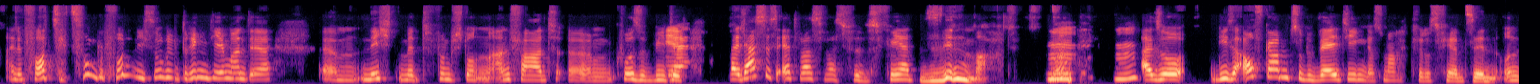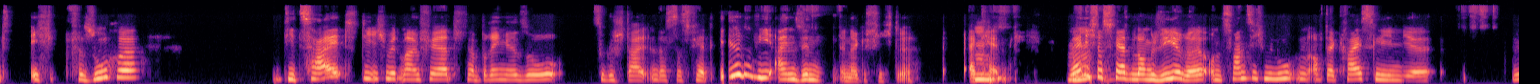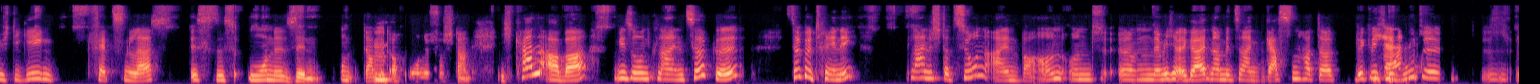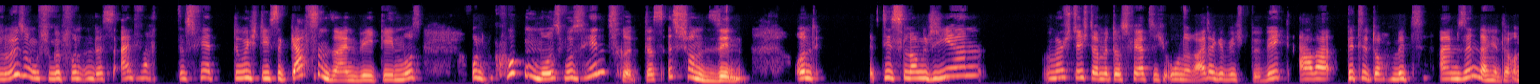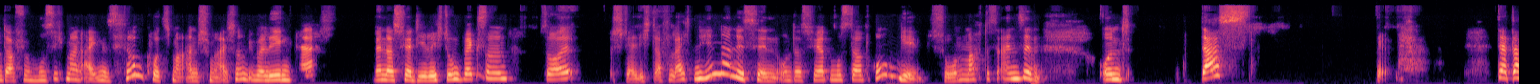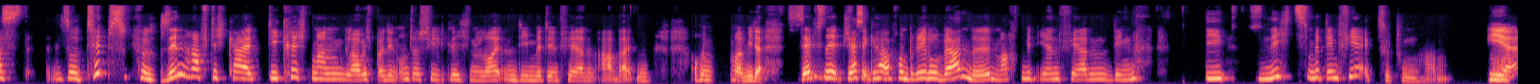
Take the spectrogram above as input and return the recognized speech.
eine Fortsetzung gefunden. Ich suche dringend jemanden, der ähm, nicht mit fünf Stunden Anfahrt ähm, Kurse bietet, ja. weil das ist etwas, was für das Pferd Sinn macht. Ne? Mhm. Ne? Also diese Aufgaben zu bewältigen, das macht für das Pferd Sinn. Und ich versuche, die Zeit, die ich mit meinem Pferd verbringe, so zu gestalten, dass das Pferd irgendwie einen Sinn in der Geschichte erkennt. Mhm. Wenn mhm. ich das Pferd longiere und 20 Minuten auf der Kreislinie durch die Gegend fetzen lasse, ist es ohne Sinn und damit mhm. auch ohne Verstand. Ich kann aber wie so einen kleinen Zirkel, Zirkeltraining, kleine Stationen einbauen und ähm, der Michael Geithner mit seinen Gassen hat da wirklich ja. eine gute Lösung schon gefunden, dass einfach das Pferd durch diese Gassen seinen Weg gehen muss und gucken muss, wo es hintritt. Das ist schon Sinn. Und das Longieren möchte ich, damit das Pferd sich ohne Reitergewicht bewegt, aber bitte doch mit einem Sinn dahinter. Und dafür muss ich mein eigenes Hirn kurz mal anschmeißen und überlegen, wenn das Pferd die Richtung wechseln soll, stelle ich da vielleicht ein Hindernis hin und das Pferd muss da drum gehen. Schon macht es einen Sinn. Und das das, so Tipps für Sinnhaftigkeit, die kriegt man, glaube ich, bei den unterschiedlichen Leuten, die mit den Pferden arbeiten, auch immer wieder. Selbst Jessica von Bredow-Werndl macht mit ihren Pferden Dinge, die nichts mit dem Viereck zu tun haben. Ja.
